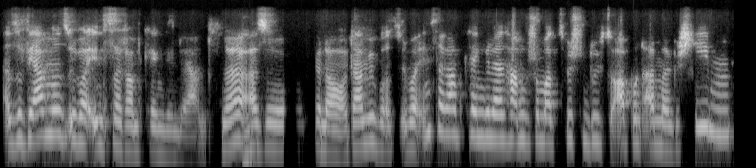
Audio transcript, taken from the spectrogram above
Also wir haben uns über Instagram kennengelernt, ne? Mhm. Also genau, da haben wir uns über Instagram kennengelernt, haben schon mal zwischendurch so ab und an mal geschrieben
